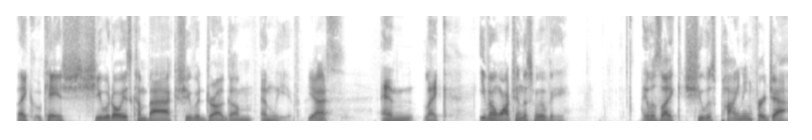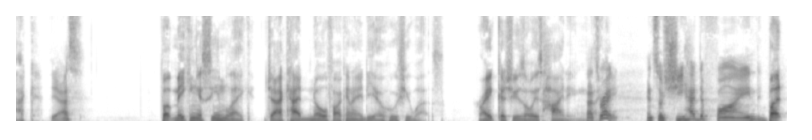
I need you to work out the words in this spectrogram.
like okay, she would always come back. She would drug him and leave. yes and like even watching this movie it was like she was pining for jack yes but making it seem like jack had no fucking idea who she was right because she was always hiding That's right. And so she had to find. but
